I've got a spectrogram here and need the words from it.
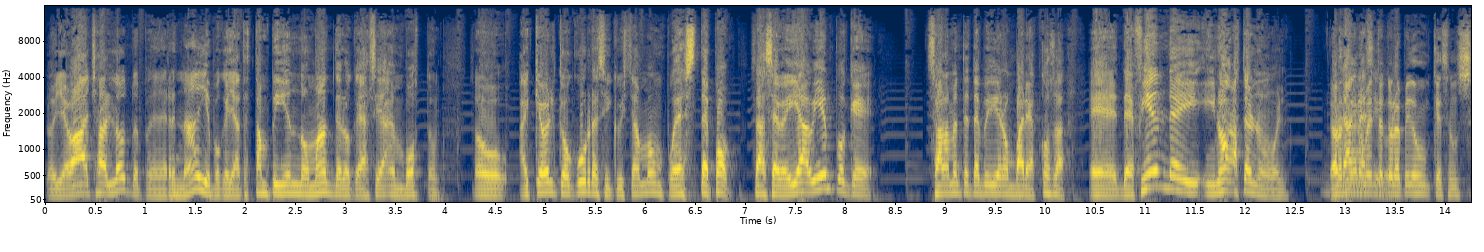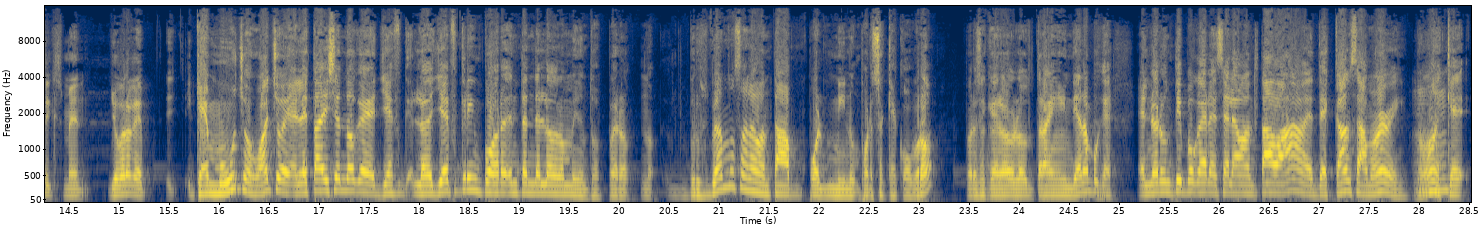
Lo lleva a Charlotte, después no eres nadie, porque ya te están pidiendo más de lo que hacías en Boston. So, hay que ver qué ocurre si Christian Brown puede step up. O sea, se veía bien porque solamente te pidieron varias cosas. Eh, defiende y, y no hagas turnover. Sea simplemente tú le pides un, que sea un six man. Yo creo que Que es mucho, Juancho. Él está diciendo que Jeff, lo de Jeff Green por entenderlo de los minutos. Pero no, Bruce Brown no se levantaba por minutos. Por eso es que cobró. Por eso es que lo, lo traen en Indiana. Porque él no era un tipo que se levantaba, ah, descansa Murray. No, es que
